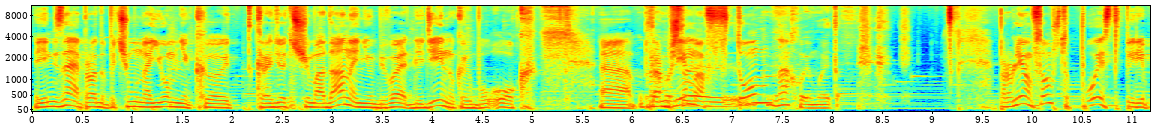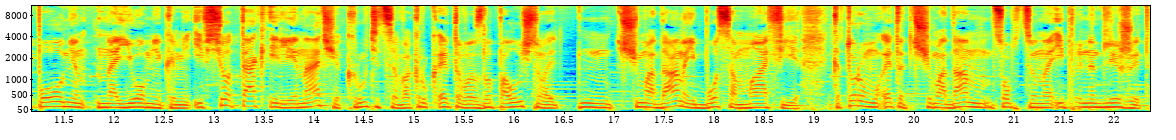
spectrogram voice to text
Я не знаю, правда, почему наемник э, крадет чемодан и не убивает людей, но как бы ок. Э, Потому Проблема что, в том, Нахуй ему это. Проблема в том, что поезд переполнен наемниками, и все так или иначе крутится вокруг этого злополучного чемодана и босса мафии, которому этот чемодан, собственно, и принадлежит.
